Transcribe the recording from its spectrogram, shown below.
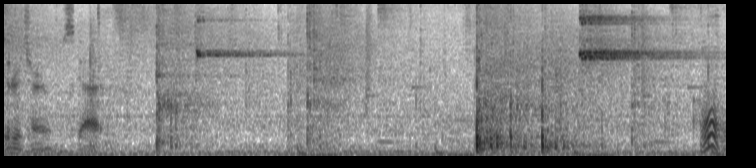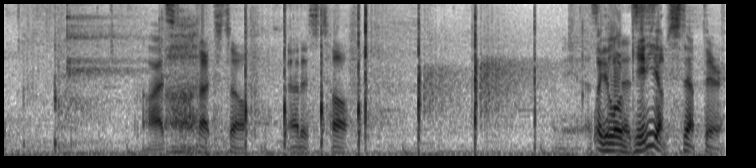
Good return, Scott. Ooh. Oh, that's ah, tough. That's tough. That is tough. I mean, that's, Like a little giddy up step there.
